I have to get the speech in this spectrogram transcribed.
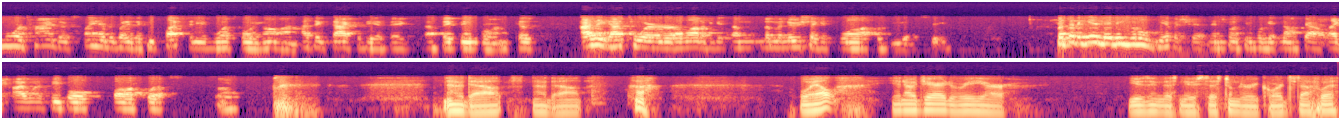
more time to explain everybody the complexity of what's going on, I think that could be a big a big thing for them because I think that's where a lot of it gets, um, the minutia gets lost with the UFC. But then again, maybe people don't give a shit. They just want people to get knocked out. Like I want people fall off cliffs. So No doubt, no doubt. Huh. Well, you know, Jared, we are using this new system to record stuff with.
